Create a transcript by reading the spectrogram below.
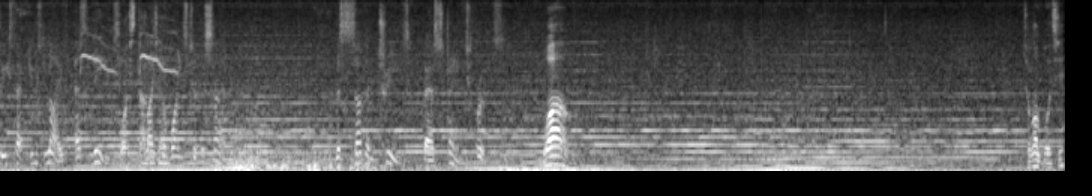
trees that use light as leaves, 멋있다, like the 그죠? ones to the south. The southern trees bear strange fruits. 와우 저건 뭐지?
